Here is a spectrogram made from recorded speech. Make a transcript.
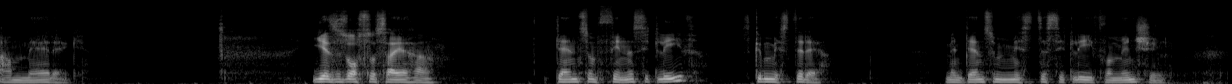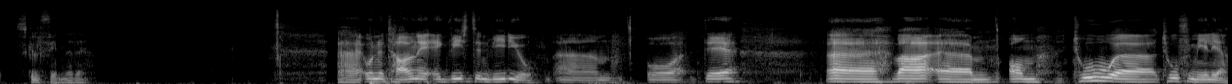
er med deg. Jesus også sier her, den som finner sitt liv, skal miste det men den som mister sitt liv for min skyld, skal finne det. Uh, under talen jeg viste en video, um, og det uh, var um, om to, uh, to, familier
